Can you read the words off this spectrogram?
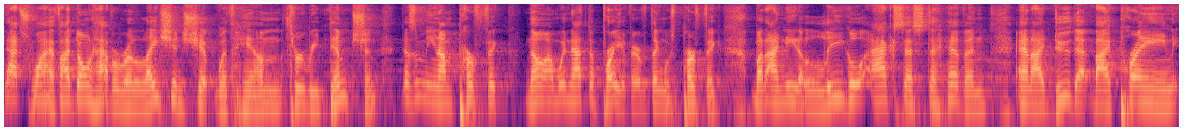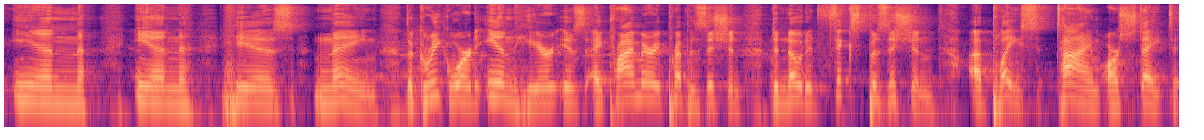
That's why if I don't have a relationship with him through redemption, doesn't mean I'm perfect. No, I wouldn't have to pray if everything was perfect, but I need a legal access to heaven, and I do that by praying in in his name. The Greek word in here is a primary preposition denoted fixed position, a place, time, or state.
